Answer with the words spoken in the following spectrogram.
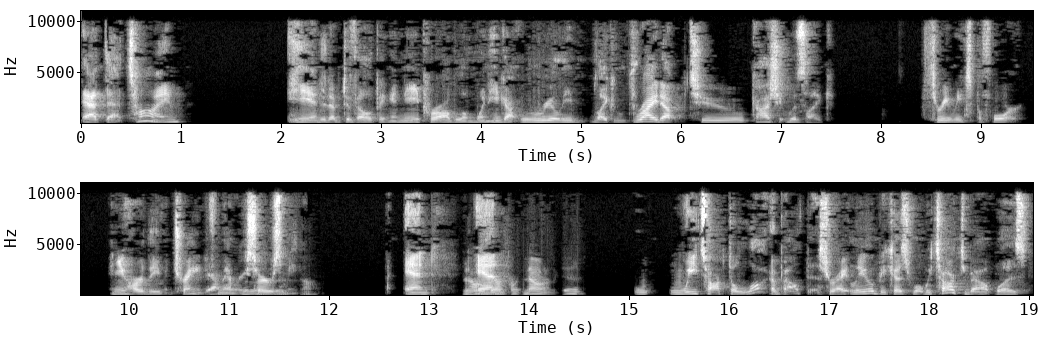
at that time, he ended up developing a knee problem when he got really like right up to, gosh, it was like three weeks before. And you hardly even trained, if memory serves me. No, And no And- definitely. No, I we talked a lot about this, right, Leo? Because what we talked about was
